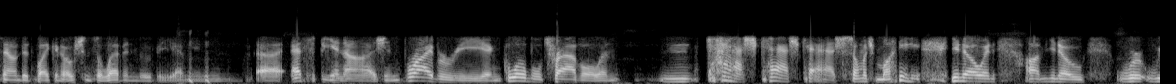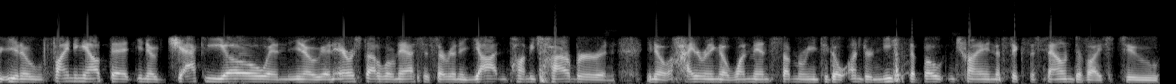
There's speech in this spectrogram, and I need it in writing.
sounded like an Ocean's Eleven movie. I mean, uh, espionage and bribery and global travel and cash, cash, cash, so much money, you know, and um, you know, we're we, you know finding out that you know Jackie O and you know and Aristotle Onassis are in a yacht in Palm Beach Harbor, and you know hiring a one-man submarine to go underneath the boat and trying to fix a sound device to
